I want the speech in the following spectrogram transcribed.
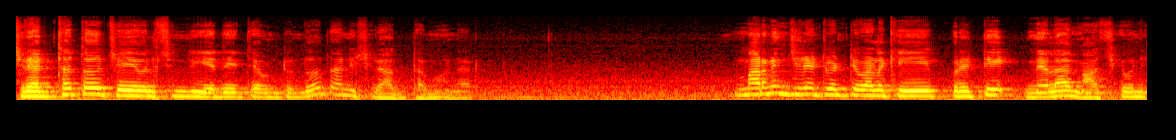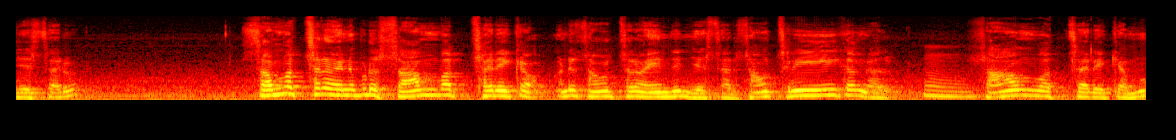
శ్రద్ధతో చేయవలసింది ఏదైతే ఉంటుందో దాన్ని శ్రాద్ధము అన్నారు. మరణించినటువంటి వాళ్ళకి ప్రతి నెల మాసికమని చేస్తారు. సంవత్సరం అయినప్పుడు సాంవత్సరికం అంటే సంవత్సరం అయిందని చేస్తారు. సంవత్సరీకం కాదు. ఉమ్, సాంవత్సరికము.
